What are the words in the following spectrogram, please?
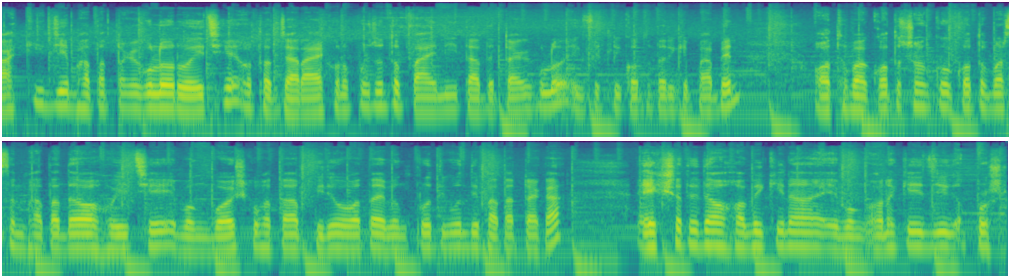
বাকি যে ভাতার টাকাগুলো রয়েছে, অর্থাৎ যারা এখনও পর্যন্ত পায়নি তাদের টাকাগুলো এক্স্যাক্টলি কত তারিখে পাবেন অথবা কত সংখ্যক, কত পার্সেন্ট ভাতা দেওয়া হয়েছে এবং বয়স্ক ভাতা, বিধবা ভাতা এবং প্রতিবন্ধী ভাতার টাকা একসাথে দেওয়া হবে কিনা এবং অনেকেই যে প্রশ্ন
